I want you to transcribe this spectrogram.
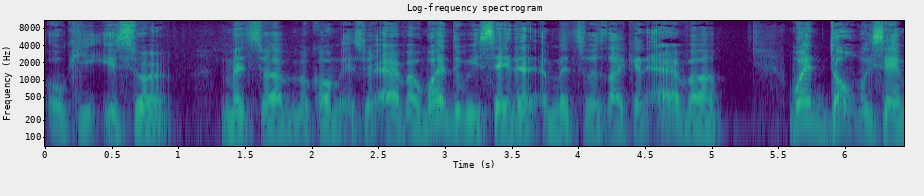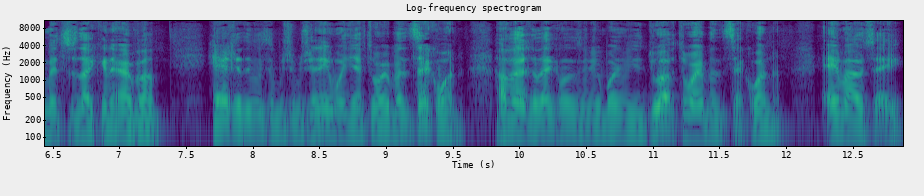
Isur mitzvah makom isur erva. When do we say that a mitzvah is like an erva? When don't we say a mitzvah is like an erva? When you have to worry about the second one. When we do have to worry about the second one, I would say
